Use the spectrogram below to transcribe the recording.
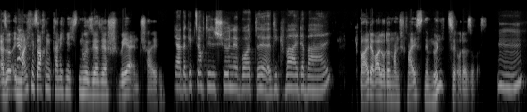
Also in ja. manchen Sachen kann ich mich nur sehr, sehr schwer entscheiden. Ja, da gibt es ja auch dieses schöne Wort, äh, die Qual der Wahl. Qual der Wahl oder man schmeißt eine Münze oder sowas. Mhm.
